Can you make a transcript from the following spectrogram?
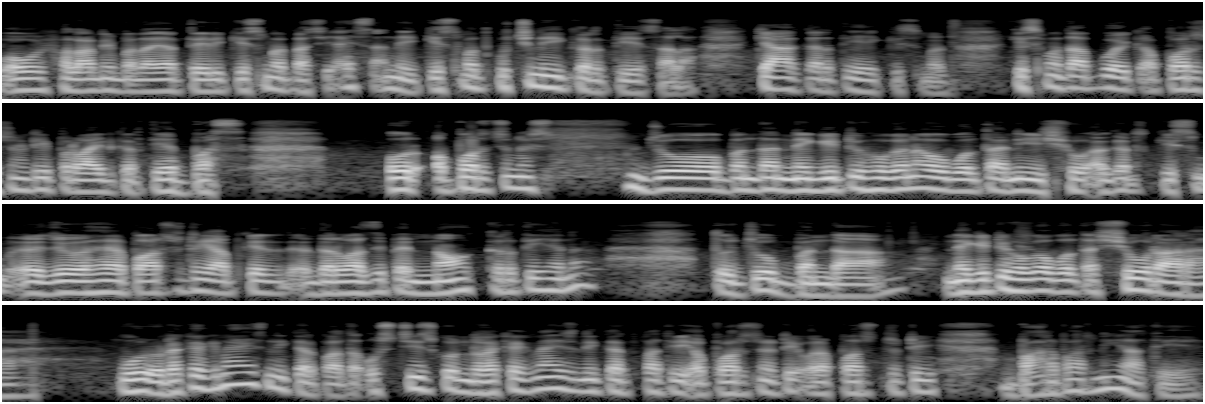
वो फलाने बंदा, यार तेरी किस्मत अच्छी ऐसा नहीं, किस्मत कुछ नहीं करती है साला। क्या करती है किस्मत? किस्मत आपको एक अपॉर्चुनिटी प्रोवाइड करती है, बस। और अपॉर्चुनिस्ट जो बंदा नेगेटिव होगा ना, वो बोलता है, नहीं शो अगर किस, जो है अपॉर्चुनिटी आपके दरवाजे पे नॉक करती है ना तो जो बंदा नेगेटिव होगा बोलता है, शोर आ रहा है। वो रिकग्नाइज नहीं कर पाता, उस चीज़ को रिकग्नाइज नहीं कर पाती अपॉर्चुनिटी और अपॉर्चुनिटी बार बार नहीं आती है।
